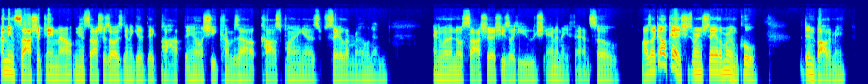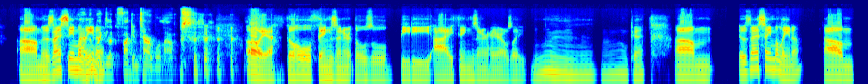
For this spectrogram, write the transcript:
I mean, Sasha came out. I mean, Sasha's always going to get a big pop. You know, she comes out cosplaying as Sailor Moon, and anyone that knows Sasha, she's a huge anime fan. So I was like, okay, she's wearing Sailor Moon, cool. It didn't bother me. Um, it was nice seeing Melina. looked fucking terrible though. Oh yeah, the whole things in her, those little beady eye things in her hair. I was like, mm, okay. Um, it was nice seeing Melina. Um,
